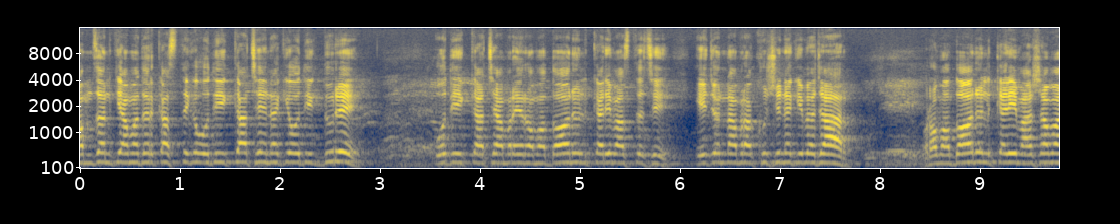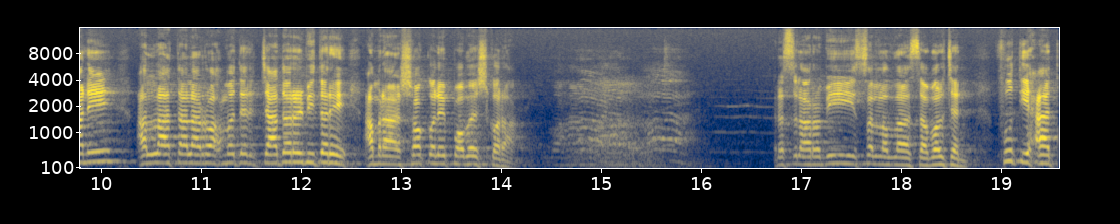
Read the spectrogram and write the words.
রমজান কি আমাদের কাছ থেকে অধিক কাছে নাকি অধিক দূরে? অধিক কাছে আমরা এই রমাদানুল করিম আসতেছে। এই জন্য আমরা খুশি নাকি বেজার? রমাদানুল করিম আসা মানে আল্লাহ তালা রহমতের চাদরের ভিতরে আমরা সকলে প্রবেশ করা। রবি সাল্লাহ বলছেন, ফুতিহাত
